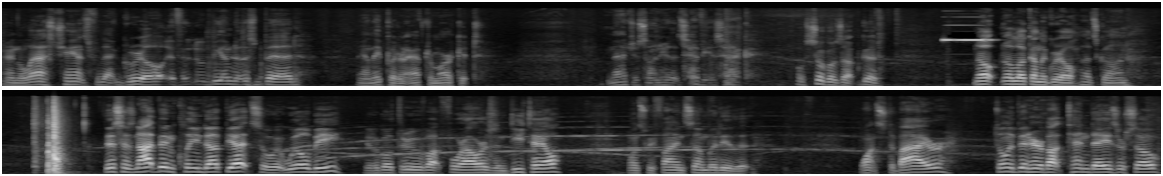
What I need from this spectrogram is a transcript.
And the last chance for that grill, if it would be under this bed. Man, they put an aftermarket mattress on here that's heavy as heck. Oh, still goes up, good. Nope, no luck on the grill, that's gone. This has not been cleaned up yet, so it will be. It'll go through about four hours in detail once we find somebody that wants to buy her. It's only been here about 10 days or so.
